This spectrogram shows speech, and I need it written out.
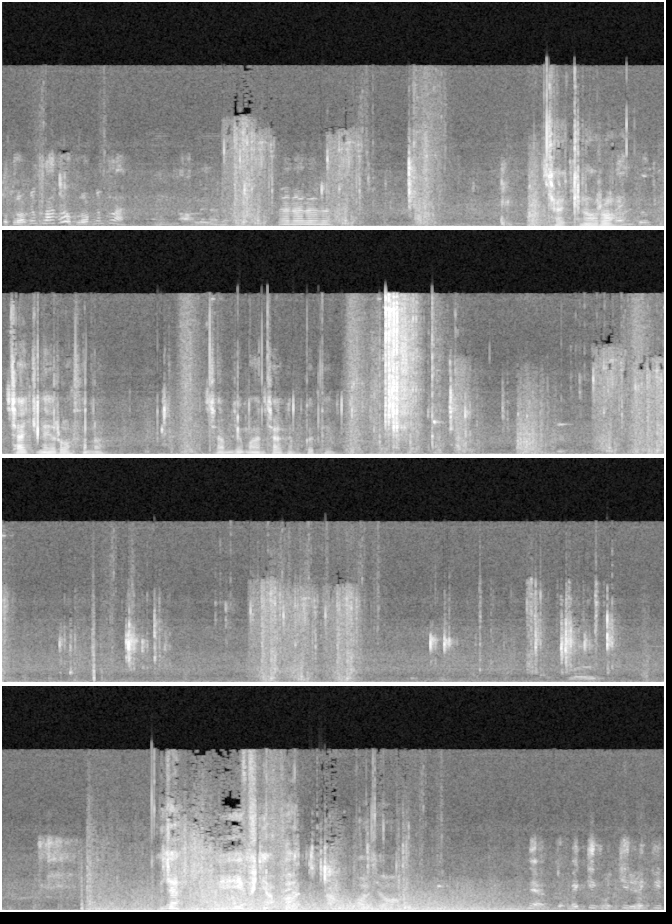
tôi crop nhóm khác đâu crop nhóm khác ờ lên nè nè nè nè chạy kia nó rồi chạy kia nó rồi xong rồi chạm những bạn chạy làm cơ tiếp 啫，你邊有分？開咗。咩？未見未見未見。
